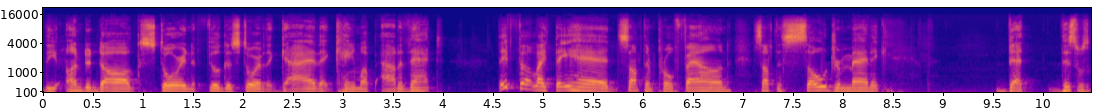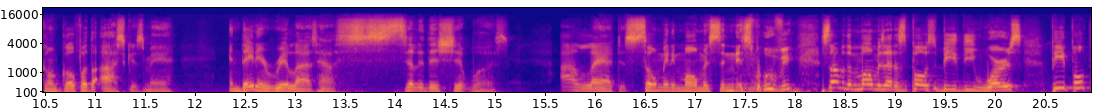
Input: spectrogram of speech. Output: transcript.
the underdog story and the feel good story of the guy that came up out of that. They felt like they had something profound, something so dramatic that this was gonna go for the Oscars, man, and they didn't realize how silly this shit was. I laughed at so many moments in this movie. Some of the moments that are supposed to be the worst. People,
